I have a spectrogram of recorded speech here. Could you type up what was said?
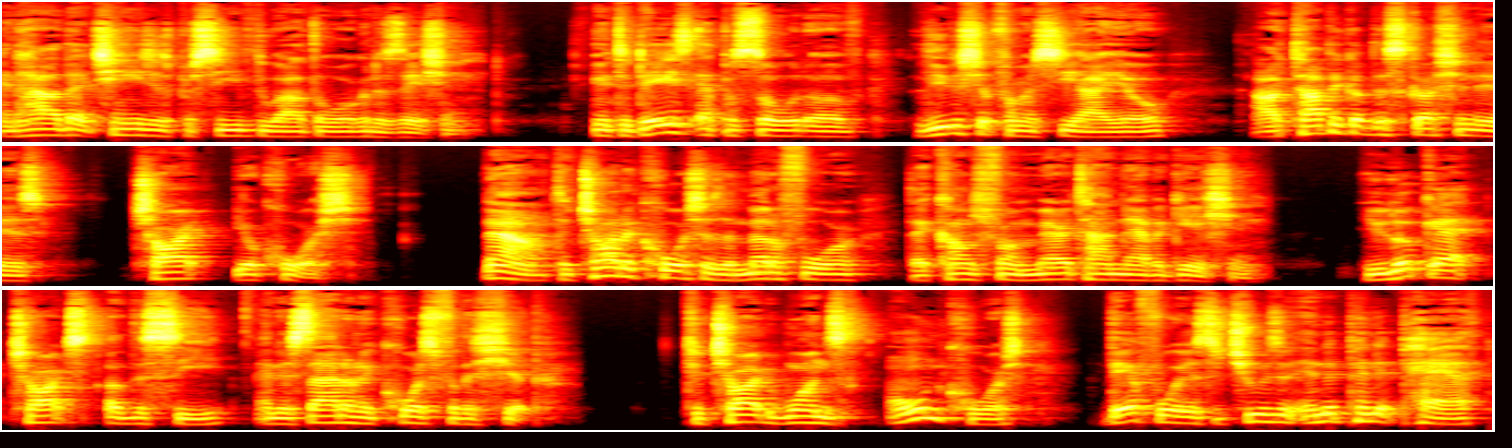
and how that change is perceived throughout the organization. In today's episode of Leadership from a CIO, our topic of discussion is chart your course. Now, to chart a course is a metaphor that comes from maritime navigation. You look at charts of the sea and decide on a course for the ship. To chart one's own course, therefore, is to choose an independent path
